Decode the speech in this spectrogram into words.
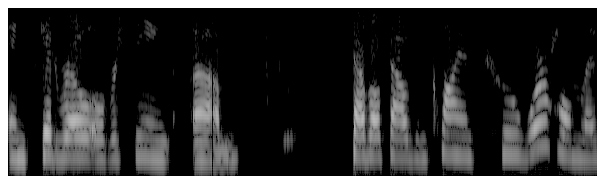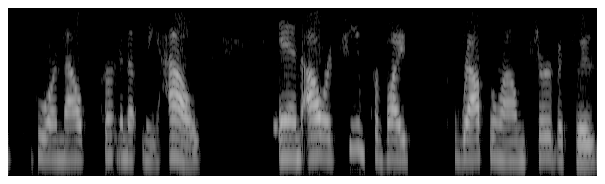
in Skid Row overseeing um, several thousand clients who were homeless who are now permanently housed. And our team provides wraparound services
